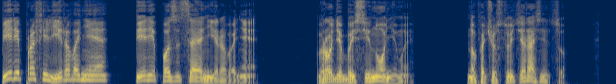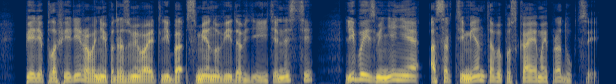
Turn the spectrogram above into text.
Перепрофилирование, перепозиционирование. Вроде бы синонимы, но почувствуйте разницу. Переплаферирование подразумевает либо смену видов деятельности, либо изменение ассортимента выпускаемой продукции,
